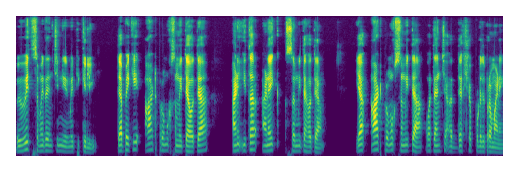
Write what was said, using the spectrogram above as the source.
विविध समित्यांची निर्मिती केली. त्यापैकी आठ प्रमुख समित्या होत्या आणि इतर अनेक समित्या होत्या. या आठ प्रमुख समित्या व त्यांचे अध्यक्ष पुढीलप्रमाणे.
